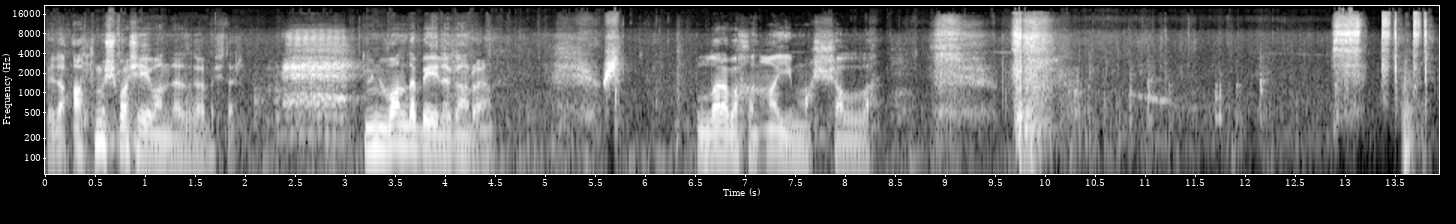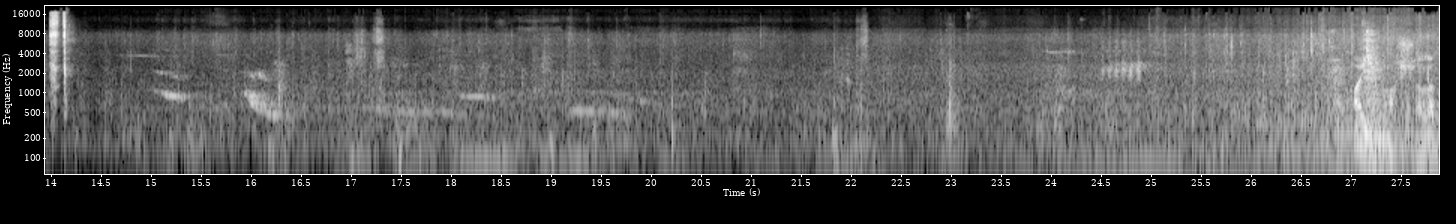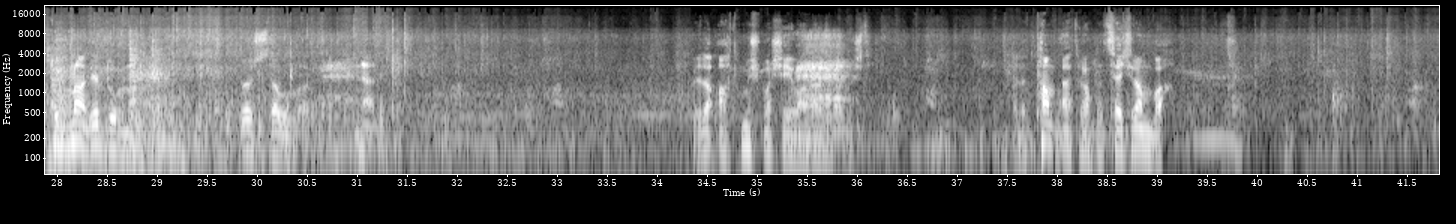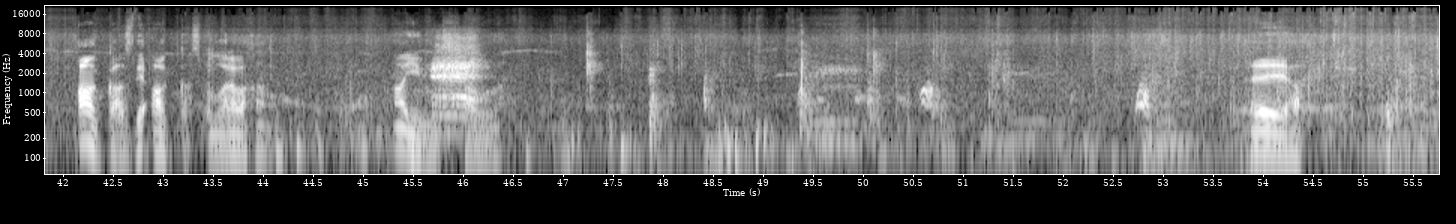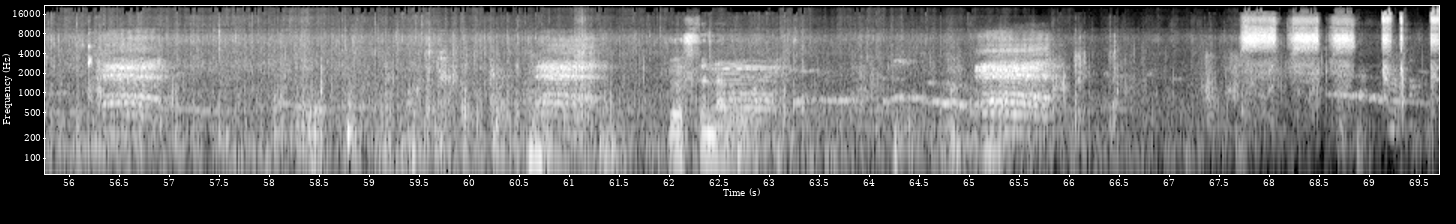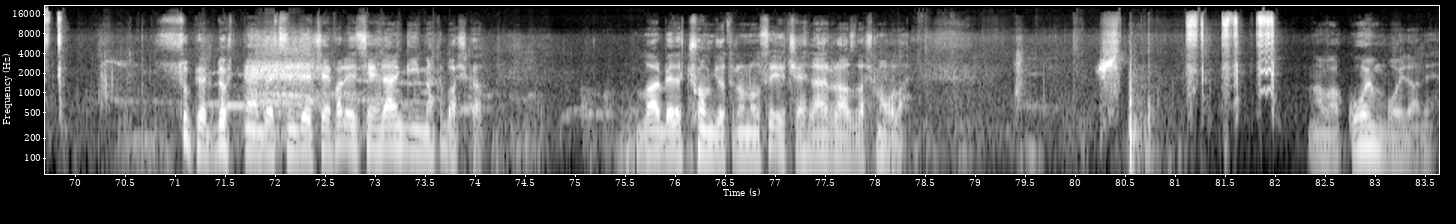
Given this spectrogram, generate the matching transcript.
Belə 60 baş heyvandır əziz qardaşlar. Ünvan da Beyləqan rayon. Bunlara baxın, ay maşallah. Ay maşallah. Durna de durna. Göster bunlar. Nerede? Böyle 60 baş heyvan var arkadaşlar. Böyle tam etraflı çəkirəm bax. Ağ qaz de ağ qaz. Bunlara baxın. Ay maşallah. Hey ha. Görsünler baba. Süper 4 tane də içində erkək var. Erkəklərin qiyməti başqa. Bunlar belə kom götürən olsa erkəkləri razılaşmaq olar. Ama koyun boyları.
